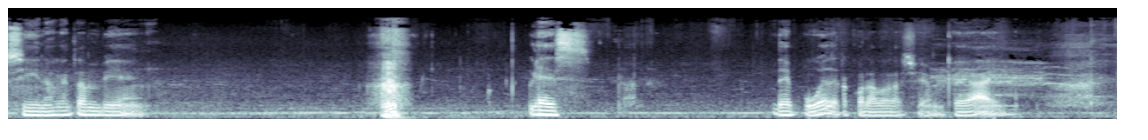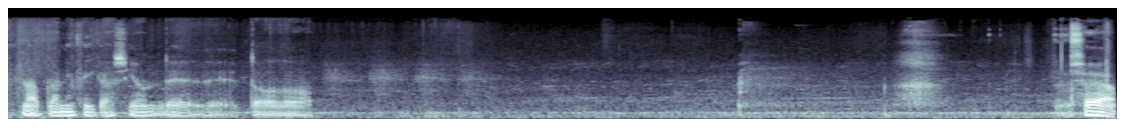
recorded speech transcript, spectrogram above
sino que también. Es después de la colaboración que hay la planificación de, de todo. O sea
